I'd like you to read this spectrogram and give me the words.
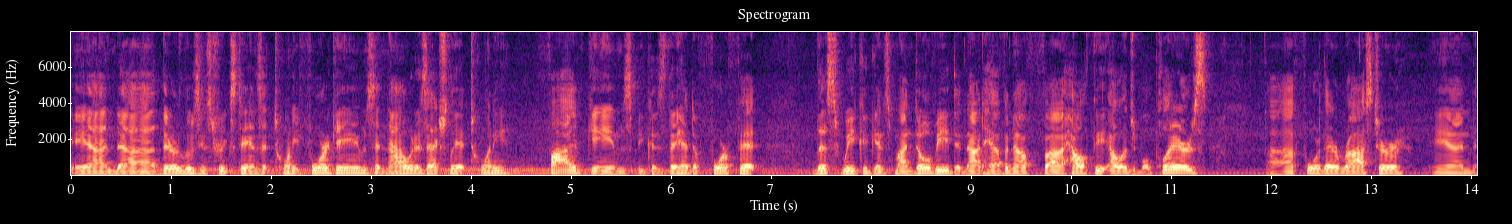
and uh, their losing streak stands at 24 games, and now it is actually at 25 games because they had to forfeit this week against Mondovi. Did not have enough uh, healthy, eligible players uh, for their roster, and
